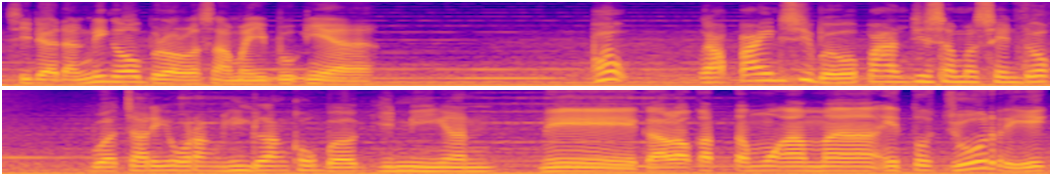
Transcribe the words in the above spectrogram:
si Dadang nih ngobrol sama ibunya. Oh ngapain sih bawa panci sama sendok buat cari orang hilang kau bawa ginian nih kalau ketemu sama itu jurik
